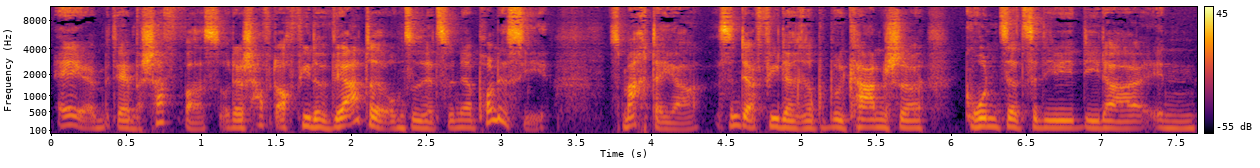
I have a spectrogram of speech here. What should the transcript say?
ey, der schafft was und er schafft auch viele Werte umzusetzen in der Policy. Das macht er ja. Es sind ja viele republikanische Grundsätze, die, die da in,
